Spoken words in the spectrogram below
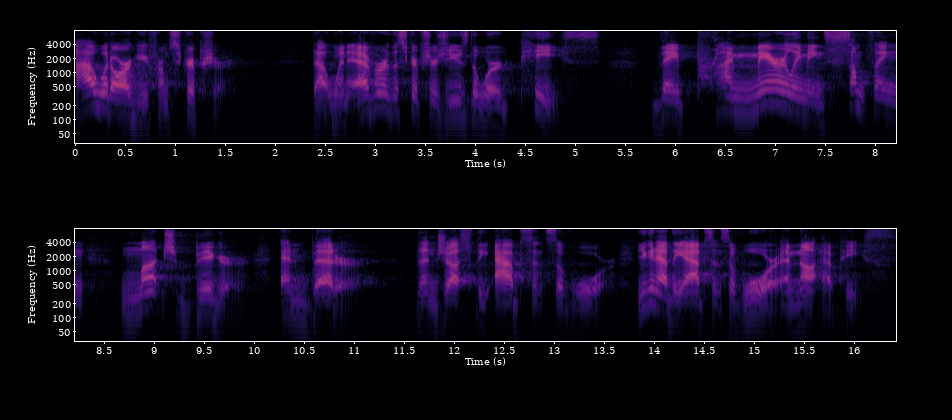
I would argue from scripture that whenever the scriptures use the word peace, they primarily mean something much bigger and better than just the absence of war. You can have the absence of war and not have peace.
